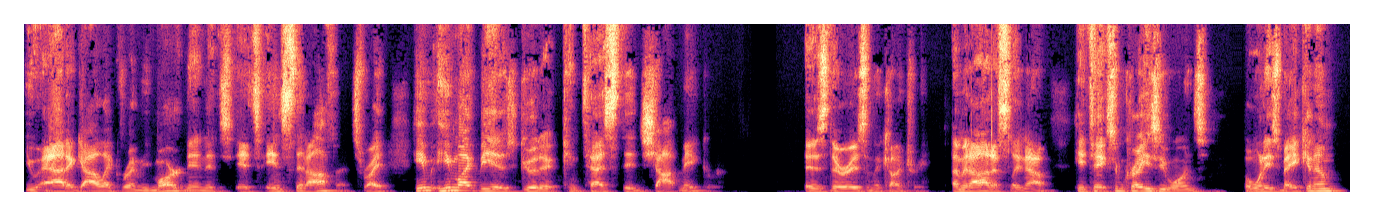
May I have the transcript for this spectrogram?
You add a guy like Remy Martin, and it's it's instant offense, right? He he might be as good a contested shot maker as there is in the country. I mean, honestly, now he takes some crazy ones, but when he's making them,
